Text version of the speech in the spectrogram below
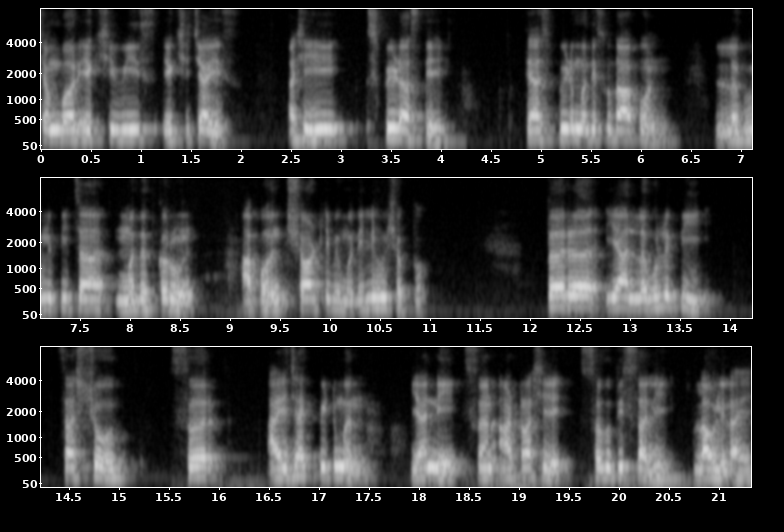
शंभर एकशे वीस एकशे चाळीस अशी ही स्पीड असते. त्या स्पीडमध्ये सुद्धा आपण लघुलिपीचा मदत करून आपण शॉर्ट लिपीमध्ये लिहू शकतो. तर या लघुलिपीचा शोध सर आयझॅक पिटमन यांनी सन अठराशे सदोतीस साली लावलेला आहे.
